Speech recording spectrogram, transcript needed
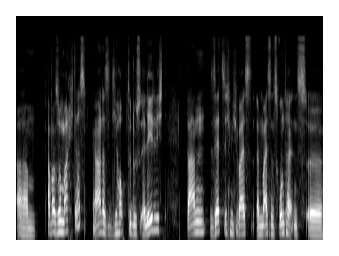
Ähm, aber so mache ich das. Ja, das sind die Haupt-To-Dos erledigt. Dann setze ich mich weiß, äh, meistens runter ins äh,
